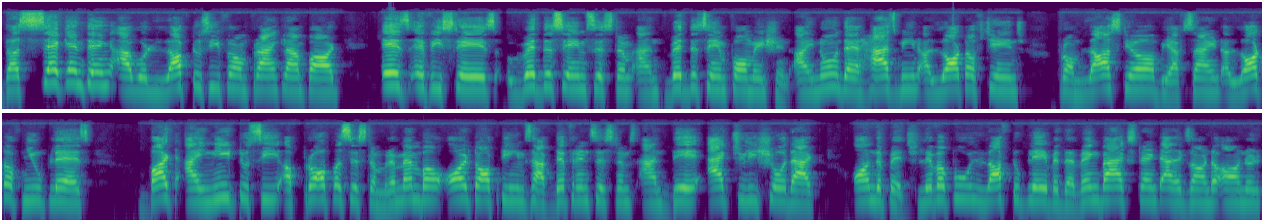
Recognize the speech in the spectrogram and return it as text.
The second thing I would love to see from Frank Lampard is if he stays with the same system and with the same formation. I know there has been a lot of change from last year. We have signed a lot of new players, but I need to see a proper system. Remember, all top teams have different systems and they actually show that on the pitch. Liverpool love to play with their wing backs, Trent Alexander-Arnold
